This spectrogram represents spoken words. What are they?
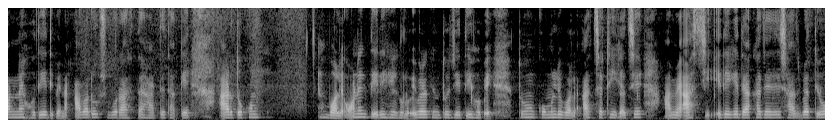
অন্যায় হতেই দিবে না। আবারও শুভ রাস্তায় হাঁটতে থাকে। আর তখন বলে, অনেক দেরি হয়ে গেলো, এবার কিন্তু যেতেই হবে। তখন কমলি বলে আচ্ছা ঠিক আছে, আমি আসছি। এদিকে দেখা যায় যে সাজবাতিও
